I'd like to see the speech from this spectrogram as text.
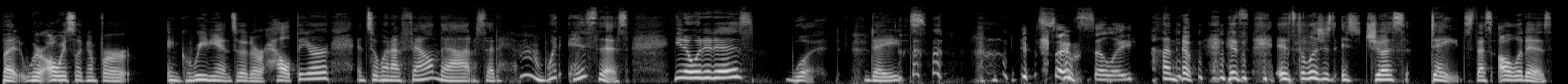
but we're always looking for ingredients that are healthier. And so when I found that, I said, hmm, what is this? You know what it is? What? Dates. You're so silly. I know. It's it's delicious. It's just dates. That's all it is.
